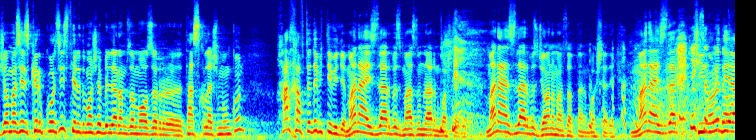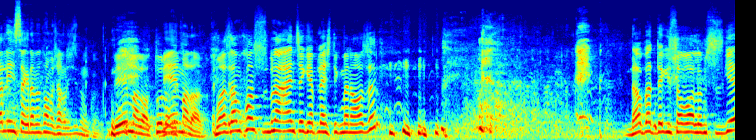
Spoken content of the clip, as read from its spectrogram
Ishonmasangiz kirib ko'rsangiz teletomoshabinlarimiz ham hozir tasdiqlashi mumkin har haftada bitta video. Mana azizlar biz mazlumlarni boshladik. Mana azizlar biz jonim azobdan boshladik. Mana azizlar kinoni deyarli instagramda tomosha qilishingiz mumkin. Bemalol to'liq Bemalol. muazzamxon siz bilan ancha gaplashdik mana hozir. Navbatdagi savolim sizga.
